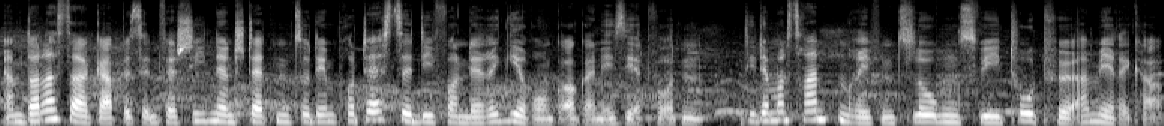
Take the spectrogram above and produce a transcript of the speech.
Am Donnerstag gab es in verschiedenen Städten zudem Proteste, die von der Regierung organisiert wurden. Die Demonstranten riefen Slogans wie Tod für Amerika.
